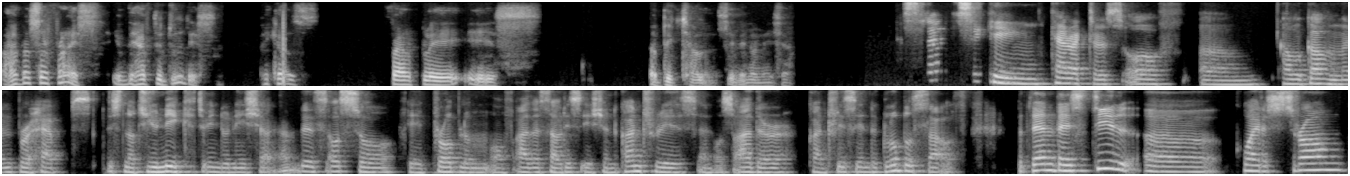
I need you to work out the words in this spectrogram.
I'm not surprised if they have to do this because fair play is a big challenge in Indonesia. Seeking characters of um, our government perhaps is not unique to Indonesia. There's also a problem of other Southeast Asian countries and also other countries in the global south. But then there's still uh, quite a strong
